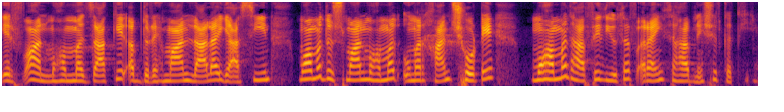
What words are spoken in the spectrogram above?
इरफान, मोहम्मद जाकिर अब्दुलरहमान, लाला यासीन, मोहम्मद उस्मान, मोहम्मद उमर खान छोटे मोहम्मद हाफिज़ यूसुफ अराई साहब ने शिरकत की।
